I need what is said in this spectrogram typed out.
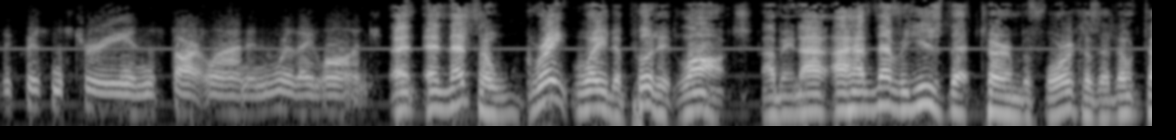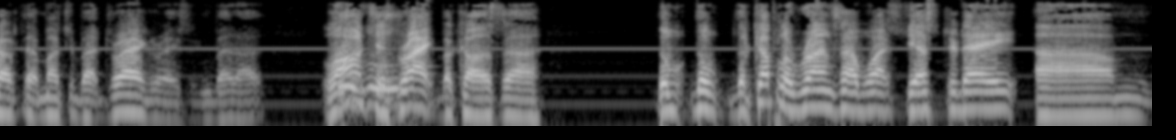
the Christmas tree and the start line, and where they launch. and, and that's a great way to put it. Launch. I mean, I, I have never used that term before because I don't talk that much about drag racing. But uh, launch is Mhm. right because uh, the, the the couple of runs I watched yesterday, um,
